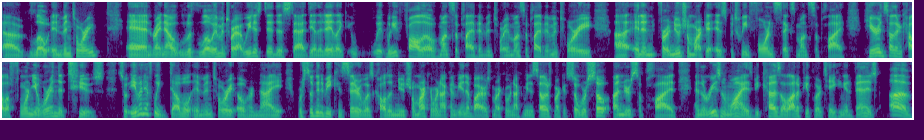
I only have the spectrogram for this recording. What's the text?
uh, low inventory. And right now, with low inventory, we just did this stat the other day. Like we, we follow month supply of inventory. A month supply of inventory uh, in a, for a neutral market is between four and six months supply. Here in Southern California, we're in the twos. So even if we double inventory overnight, we're still going to be considered what's called a neutral market. We're not going to be in a buyer's market. We're not going to be in a seller's market. So we're so undersupplied. And the reason why is because a lot of people are taking advantage of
